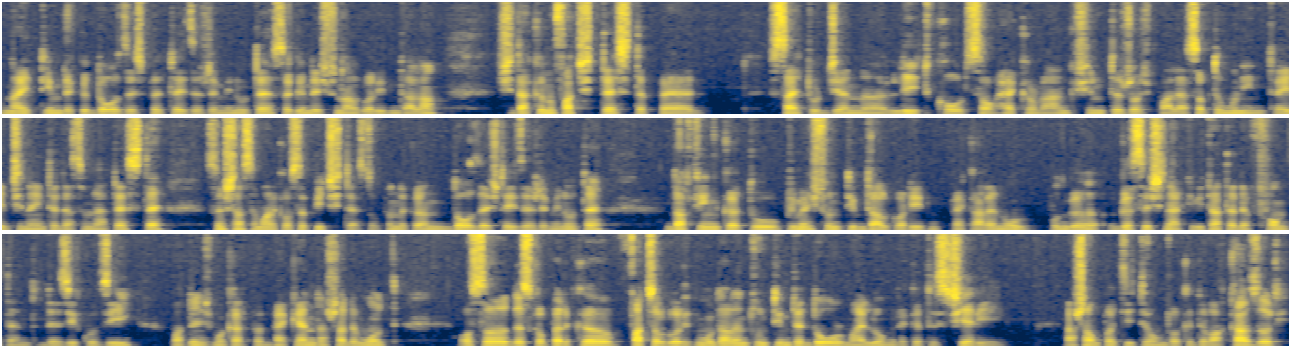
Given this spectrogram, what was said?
n-ai timp decât 20-30 de minute să gândești un algoritm de la și dacă nu faci teste pe site-uri gen uh, LeetCode sau HackerRank și nu te joci pe alea săptămâni întregi înainte de asemenea teste, sunt șanse mari că o să pici testul, pentru că în 20-30 de minute, dar fiindcă tu primești un tip de algoritm pe care nu îl găsești în activitatea de frontend de zi cu zi, poate nici măcar pe backend așa de mult, o să descoperi că face algoritmul, dar într-un timp de două ori mai lung decât îți cer ei. Așa am pățit eu în vreo câteva cazuri,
